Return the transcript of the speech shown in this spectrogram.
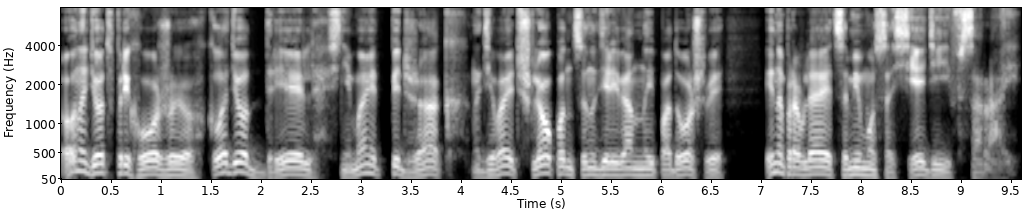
Он идет в прихожую, кладет дрель, снимает пиджак, надевает шлепанцы на деревянной подошве и направляется мимо соседей в сарай.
